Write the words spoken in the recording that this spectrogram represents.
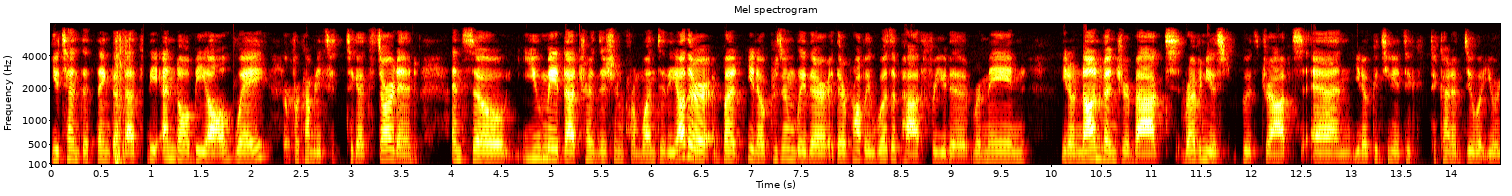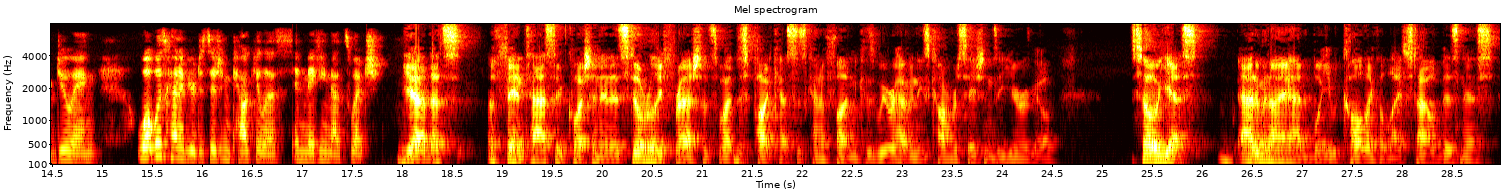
you tend to think that that's the end all be all way for companies to get started. And so you made that transition from one to the other, but, you know, presumably there, there probably was a path for you to remain you know non-venture backed revenue bootstrapped and you know continue to, to kind of do what you were doing what was kind of your decision calculus in making that switch? Yeah, that's a fantastic question. And it's still really fresh. That's why this podcast is kind of fun because we were having these conversations a year ago. So, yes, Adam and I had what you would call like a lifestyle business,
